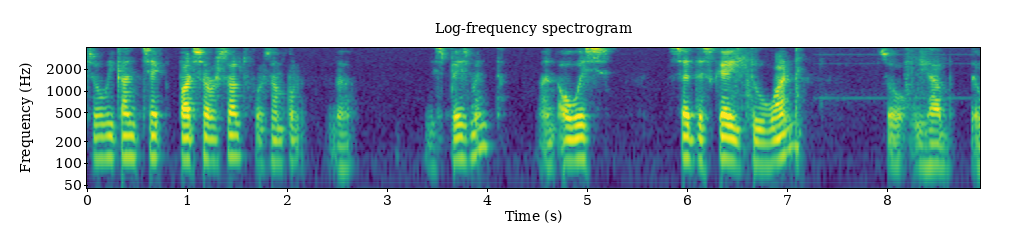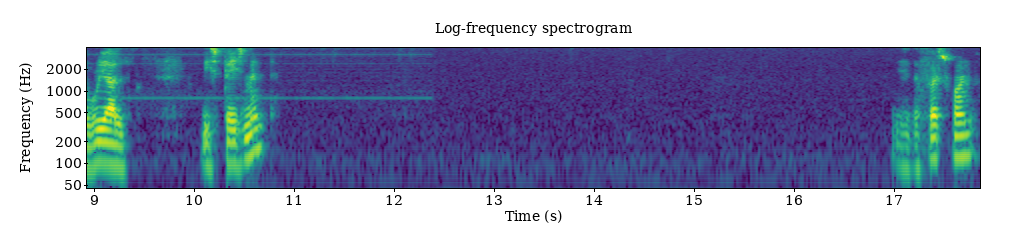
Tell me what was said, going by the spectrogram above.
So we can check partial result for example the displacement and always set the scale to 1 so we have the real displacement this is the first one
